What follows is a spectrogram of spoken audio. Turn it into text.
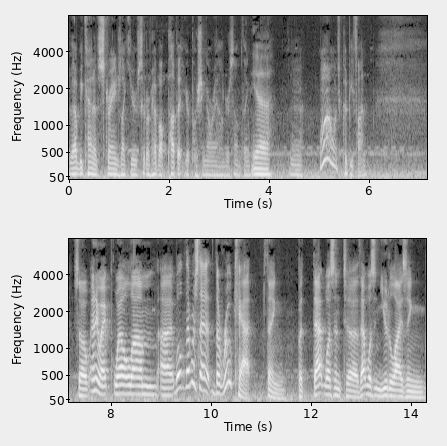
that'd be kind of strange like you sort of have a puppet you're pushing around or something. Yeah. Yeah. Well, which could be fun. So anyway, well, um, uh, well, there was that the Roccat thing, but that wasn't uh, that wasn't utilizing.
